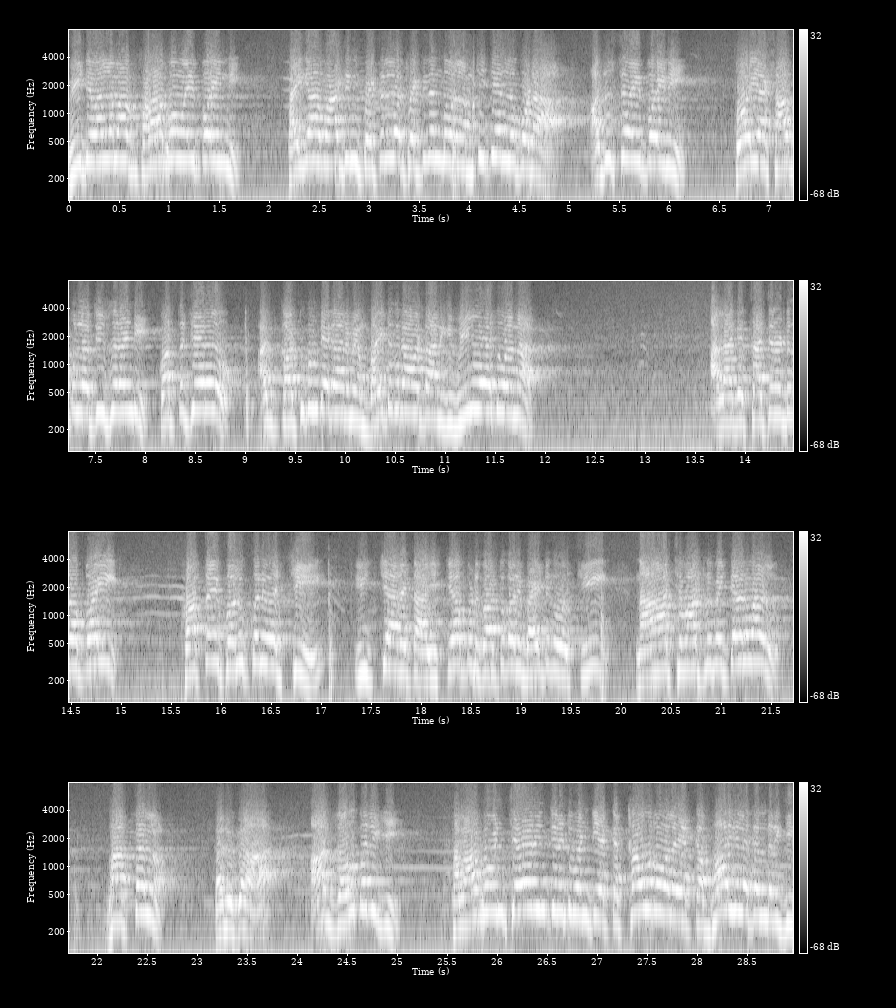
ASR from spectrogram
వీటి వల్ల మాకు పరాభవం అయిపోయింది. పైగా వాటిని పెట్టెల్లో పెట్టినందువల్ల మంచి చీరలు కూడా అదృష్టమైపోయినాయి పోయి ఆ షాపుల్లో తీసుకురండి కొత్త చీరలు. అవి కట్టుకుంటే కానీ మేము బయటకు రావడానికి వీలు లేదు అన్నారు. అలాగే చచ్చినట్టుగా పోయి కొత్తవి కొనుక్కొని వచ్చి ఇచ్చారట. ఇస్తే అప్పుడు కట్టుకొని బయటకు వచ్చి నానాచవాట్లు పెట్టారు వాళ్ళు. భర్తలను. కనుక ఆ ద్రౌపదికి పరాభవం చేయించినటువంటి యొక్క కౌరవుల యొక్క భార్యలకందరికీ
